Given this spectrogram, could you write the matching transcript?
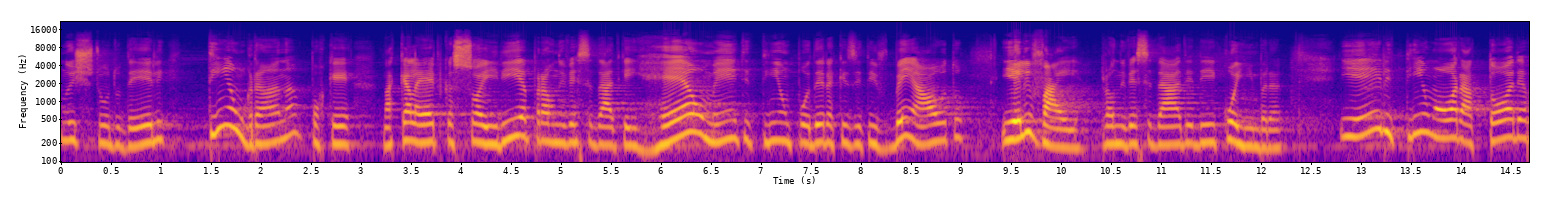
no estudo dele, tinham grana, porque naquela época só iria para a universidade quem realmente tinha um poder aquisitivo bem alto, e ele vai para a Universidade de Coimbra. E ele tinha uma oratória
